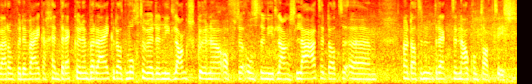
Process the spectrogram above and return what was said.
waarop we de wijkagent direct kunnen bereiken. Dat mochten we er niet langs kunnen of de, ons er niet langs laten... dat, ehm, nou, dat er direct een nauw contact is.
